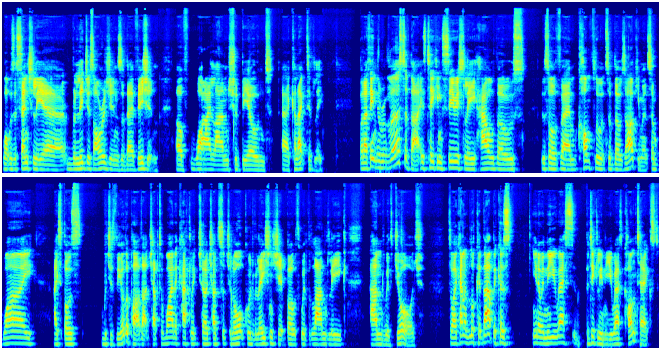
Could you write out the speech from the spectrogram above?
what was essentially a religious origins of their vision of why land should be owned uh, collectively. But I think the reverse of that is taking seriously how those the sort of um, confluence of those arguments and why I suppose, which is the other part of that chapter, why the Catholic Church had such an awkward relationship both with the Land League and with George. So I kind of look at that because you know, in the US, particularly in the US context,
